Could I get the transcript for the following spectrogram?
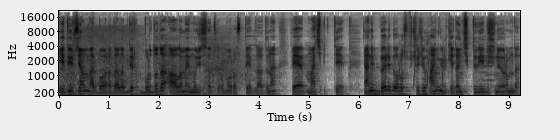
700 can var bu arada alabilir. Burada da ağlama emojisi atıyorum orospu evladına. Ve maç bitti. Yani böyle bir orospu çocuğu hangi ülkeden çıktı diye düşünüyorum da.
